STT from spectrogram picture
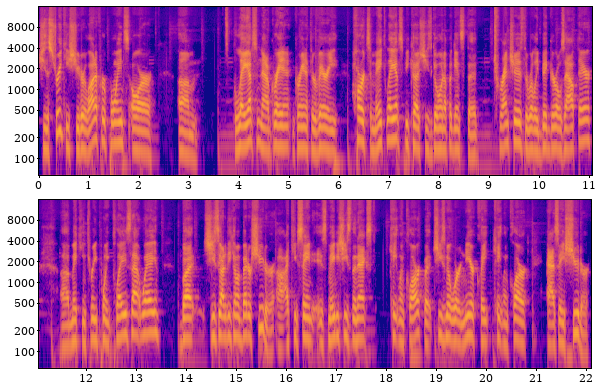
She's a streaky shooter. A lot of her points are um, layups. Now, granted, granted, they're very hard to make layups because she's going up against the trenches, the really big girls out there, uh, making three point plays that way but she's got to become a better shooter. Uh, I keep saying is maybe she's the next Caitlin Clark, but she's nowhere near Caitlin Clark as a shooter.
